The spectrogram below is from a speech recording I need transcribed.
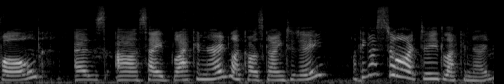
bold as, uh, say, black and red like I was going to do. I think I still might do black and red.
